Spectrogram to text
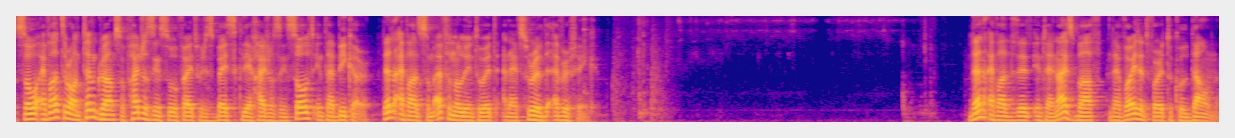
So I've added around 10 grams of hydrazine sulfate which is basically a hydrazine salt into a beaker. Then I've added some ethanol into it and I've swirled everything. Then I've added it into an ice bath and I've waited for it to cool down.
